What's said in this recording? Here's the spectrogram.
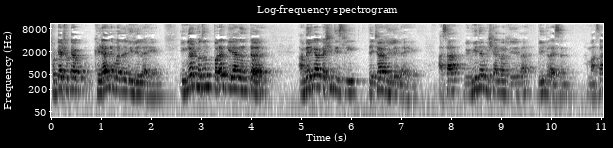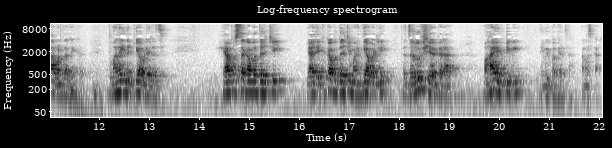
छोट्या छोट्या खेड्यांबद्दल लिहिलेलं आहे. इंग्लंडमधून परत गेल्यानंतर अमेरिका कशी दिसली त्याच्यावर लिहिलेलं आहे. असा विविध विषयांवर लिहिलेला बिल ब्रायसन हा माझा आवडता लेखक. तुम्हालाही नक्की आवडेलच. ह्या पुस्तकाबद्दलची या लेखकाबद्दलची माहिती आवडली तर जरूर शेअर करा. महा एम टी व्ही नेहमी बघत जा. नमस्कार.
